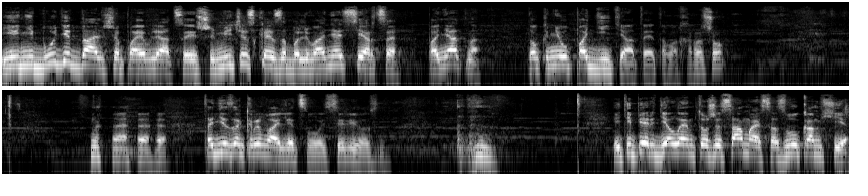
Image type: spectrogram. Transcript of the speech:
и не будет дальше появляться ишемическое заболевание сердца. Понятно? Только не упадите от этого, хорошо? Да не закрывай лицо, серьезно. И теперь делаем то же самое со звуком «хе».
